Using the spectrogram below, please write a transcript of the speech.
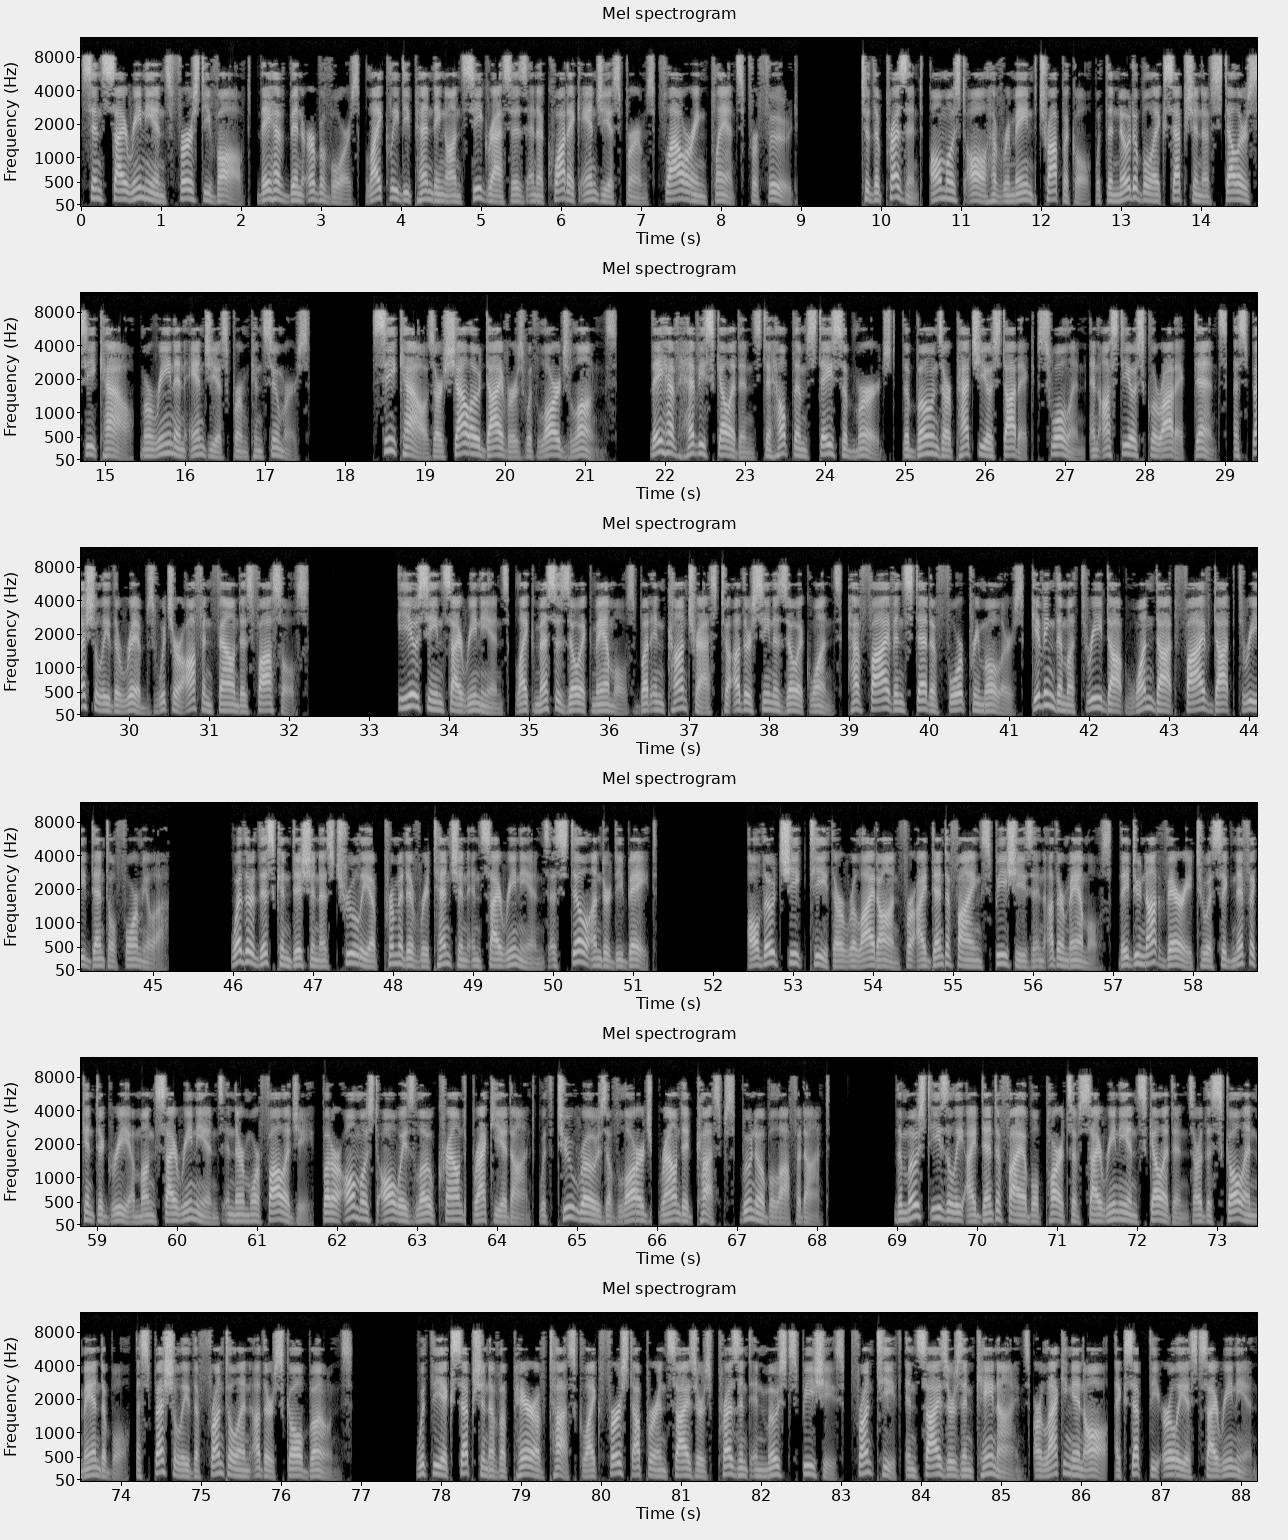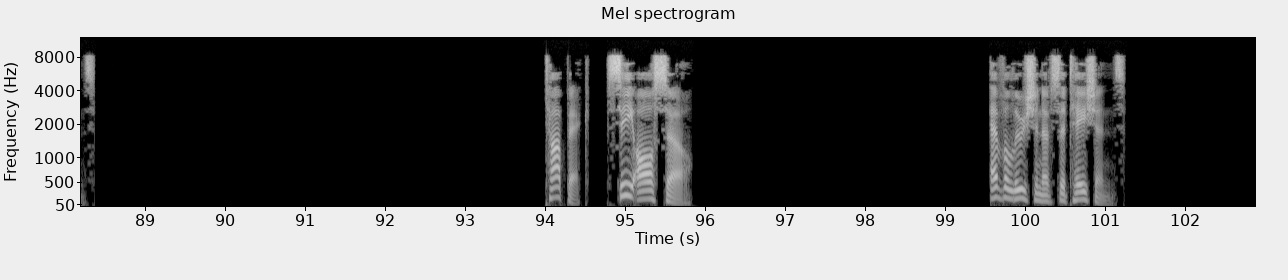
Since Sirenians first evolved, they have been herbivores, likely depending on seagrasses and aquatic angiosperms flowering plants for food. To the present, almost all have remained tropical with the notable exception of Steller's sea cow, marine and angiosperm consumers. Sea cows are shallow divers with large lungs. They have heavy skeletons to help them stay submerged. The bones are pachyostotic, swollen, and osteosclerotic, dense, especially the ribs which are often found as fossils. Eocene sirenians, like Mesozoic mammals but in contrast to other Cenozoic ones, have five instead of four premolars, giving them a 3.1.5.3 dental formula. Whether this condition is truly a primitive retention in sirenians is still under debate. Although cheek teeth are relied on for identifying species in other mammals, they do not vary to a significant degree among sirenians in their morphology, but are almost always low-crowned brachydont with two rows of large, rounded cusps The most easily identifiable parts of sirenian skeletons are the skull and mandible, especially the frontal and other skull bones. With the exception of a pair of tusk-like first upper incisors present in most species, front teeth incisors and canines are lacking in all, except the earliest sirenians. Topic. See also Evolution of cetaceans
